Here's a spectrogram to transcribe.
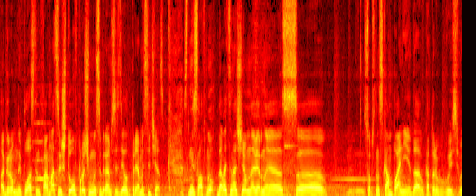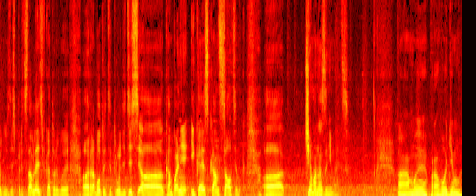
огромный пласт информации, что, впрочем, мы собираемся сделать прямо сейчас. Станислав, ну давайте начнем, наверное, с собственно, с компанией, да, которую вы сегодня здесь представляете, в которой вы э, работаете, трудитесь, э, компания ИКС Консалтинг. Э, чем она занимается? А, мы проводим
